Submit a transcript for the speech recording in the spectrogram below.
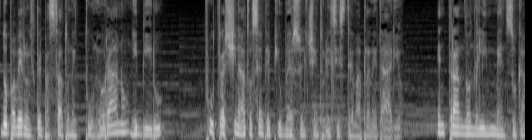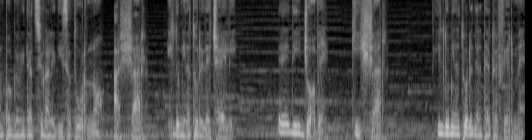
Dopo aver oltrepassato Nettuno e Urano, Nibiru fu trascinato sempre più verso il centro del sistema planetario, entrando nell'immenso campo gravitazionale di Saturno, Ashar, il dominatore dei cieli, e di Giove, Kishar, il dominatore delle terraferme.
